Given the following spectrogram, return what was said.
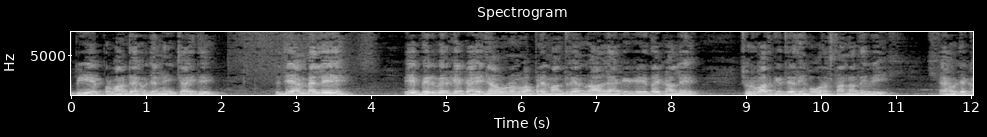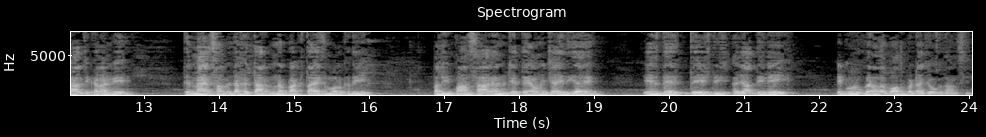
ਵੀ ਇਹ ਪ੍ਰਬੰਧ ਇਹੋ ਜਿਹੇ ਨਹੀਂ ਚਾਹੀਦੇ। ਤੇ ਜੇ ਐਮਐਲਏ ਇਹ ਬਿਰ ਬਿਰ ਕੇ ਕਹੇ ਜਾਂ ਉਹਨਾਂ ਨੂੰ ਆਪਣੇ ਮੰਤਰੀਆਂ ਨੂੰ ਨਾਲ ਲੈ ਕੇ ਕਿ ਇਹ ਤਾਂ ਇੱਕ ਹਾਲੇ ਸ਼ੁਰੂਆਤ ਕੀਤੀ, ਅਸੀਂ ਹੋਰ ਸਥਾਨਾਂ ਤੇ ਵੀ ਇਹੋ ਜਿਹੇ ਕਾਰਜ ਕਰਾਂਗੇ। ਤੇ ਮੈਂ ਸਮਝਦਾ ਫਿਰ ਧਰਮ ਨਿਰਪੱਖਤਾ ਇਸ ਮੁਲਕ ਦੀ ਭਲੀ ਭਾਂਤ ਸਾਰਿਆਂ ਨੂੰ ਚੇਤੇ ਆਉਣੀ ਚਾਹੀਦੀ ਹੈ ਇਸ ਦੇ- ਦੇਸ਼ ਦੀ ਆਜ਼ਾਦੀ ਲਈ ਇਹ ਗੁਰੂ ਘਰਾਂ ਦਾ ਬਹੁਤ ਵੱਡਾ ਯੋਗਦਾਨ ਸੀ।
